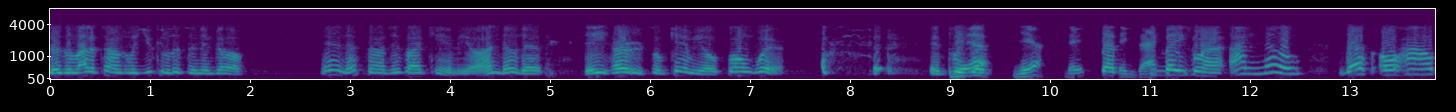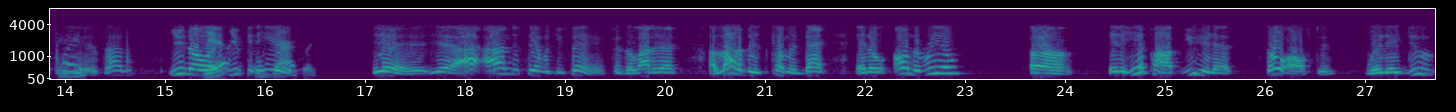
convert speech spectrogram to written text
there's a lot of times where you can listen and go, man, that sounds just like Cameo. I know that they heard some Cameo somewhere. and put yeah, that, yeah, they, that exactly. bass line. I know that's Ohio Mhm. players. I, you know, yeah, you can hear exactly. Yeah, yeah, I, I understand what you're saying because a lot of that, a lot of it's coming back, and on, on the real, uh, in hip hop, you hear that so often where they do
